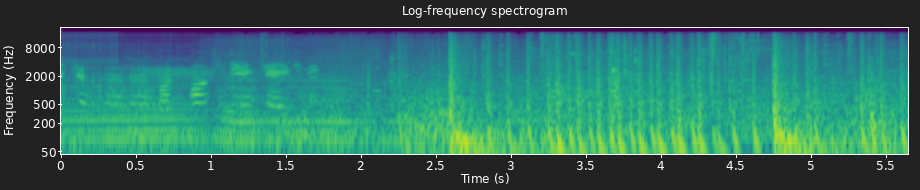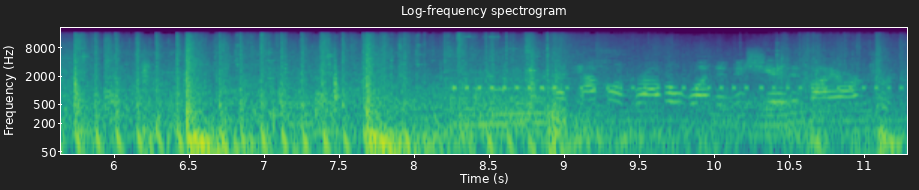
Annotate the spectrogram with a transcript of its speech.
objective, but first the engagement. Attack on Bravo 1 initiated by our troops.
